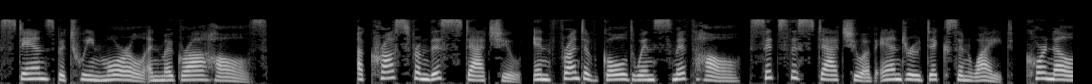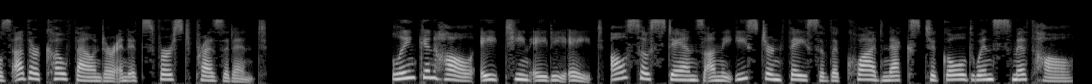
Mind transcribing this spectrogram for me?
stands between Morrill and McGraw Halls. Across from this statue, in front of Goldwin Smith Hall, sits the statue of Andrew Dickson White, Cornell's other co-founder and its first president. Lincoln Hall 1888 also stands on the eastern face of the quad next to Goldwin Smith Hall.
